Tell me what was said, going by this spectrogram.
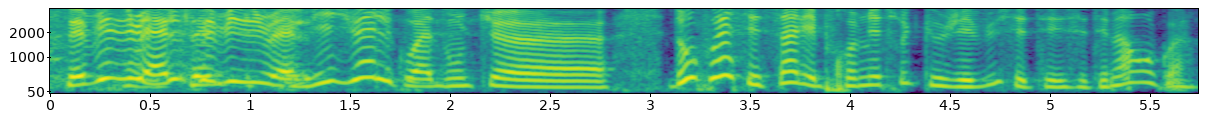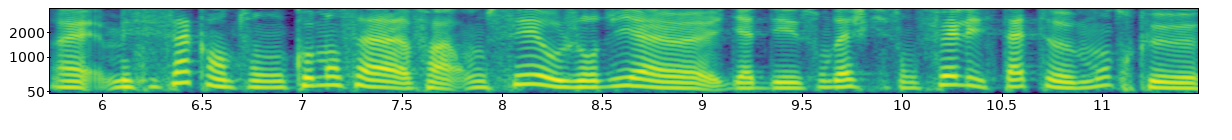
C'est visuel, c'est visuel. C'est visuel, quoi. Donc, donc ouais, c'est ça, les premiers trucs que j'ai vus, c'était, c'était marrant, quoi. Ouais, mais c'est ça quand on commence à, enfin, on sait aujourd'hui, il y a des sondages qui sont faits, les stats montrent que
